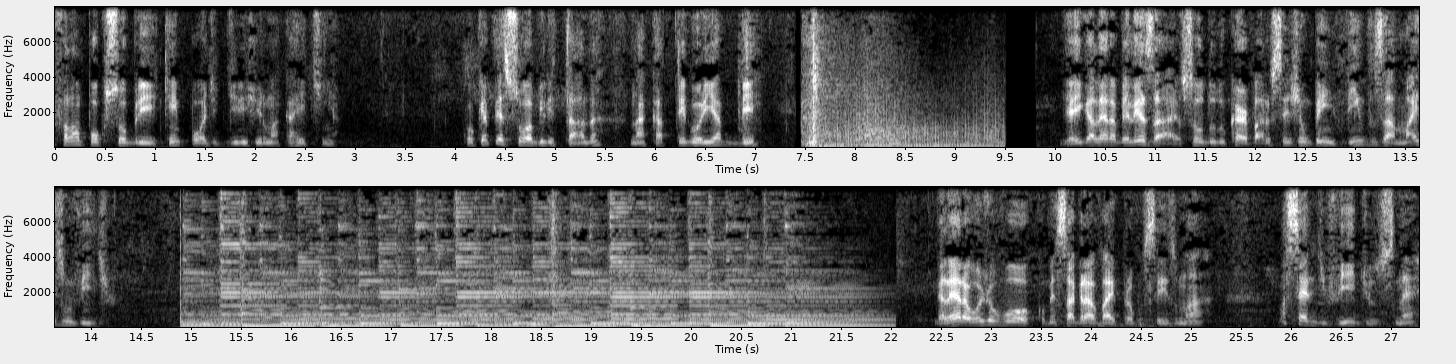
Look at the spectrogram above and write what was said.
falar um pouco sobre quem pode dirigir uma carretinha. Qualquer pessoa habilitada na categoria B. E aí galera, beleza? Eu sou o Dudu Carvalho, sejam bem-vindos a mais um vídeo. Galera, hoje eu vou começar a gravar aí para vocês uma, uma série de vídeos, né?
